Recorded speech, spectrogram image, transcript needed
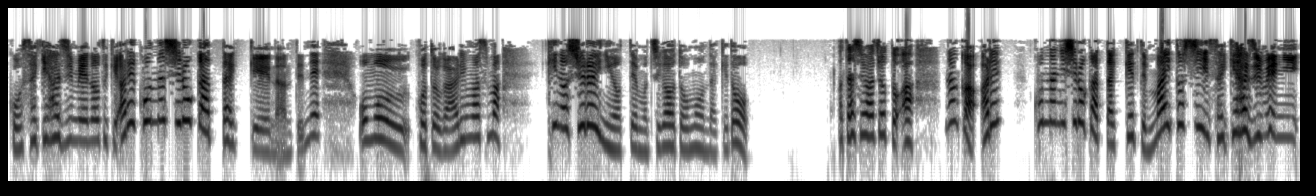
こう咲き始めの時、あれこんな白かったっけ？なんてね、思うことがあります。まあ、木の種類によっても違うと思うんだけど、私はちょっと、あ、なんか、あれ？こんなに白かったっけ？って毎年咲き始めに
